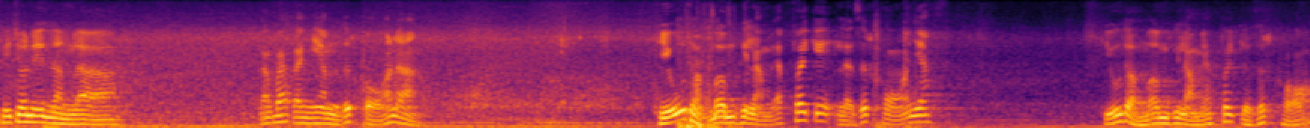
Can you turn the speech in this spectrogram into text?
Thế cho nên rằng là các bác anh em là rất khó là thiếu thẩm âm khi làm effect ấy là rất khó nhé thiếu thẩm âm khi làm effect là rất khó.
